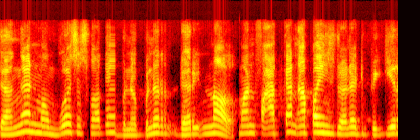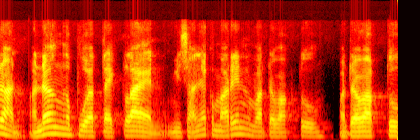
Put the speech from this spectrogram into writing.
Jangan membuat sesuatu yang benar-benar dari nol. Manfaatkan apa yang sudah ada di pikiran. Anda ngebuat tagline. Misalnya kemarin pada waktu pada waktu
